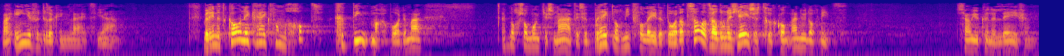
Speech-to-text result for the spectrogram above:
waarin je verdrukking leidt, ja, waarin het koninkrijk van God gediend mag worden, maar het nog zo mondjesmaat is, het breekt nog niet volledig door. Dat zal het wel doen als Jezus terugkomt, maar nu nog niet. Zou je kunnen leven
